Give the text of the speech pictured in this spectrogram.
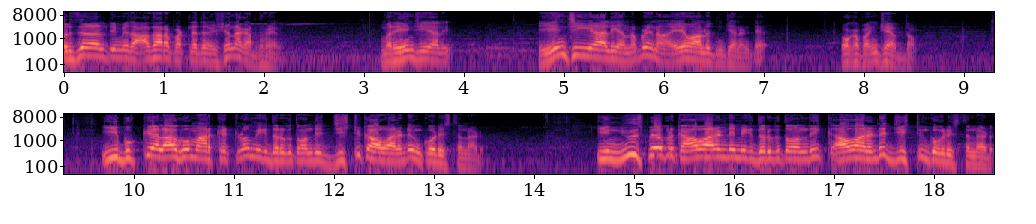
ఒరిజినాలిటీ మీద ఆధారపడలేదనే విషయం నాకు అర్థమైంది. మరి ఏం చేయాలి? ఏం చేయాలి అన్నప్పుడు నేను ఏం ఆలోచించానంటే ఒక పని చేద్దాం. ఈ బుక్ ఎలాగో మార్కెట్లో మీకు దొరుకుతోంది జిస్ట్ కావాలంటే ఇంకోటి ఇస్తున్నాడు. ఈ న్యూస్ పేపర్ కావాలంటే మీకు దొరుకుతోంది కావాలంటే జిస్ట్ ఇంకొకటి ఇస్తున్నాడు.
